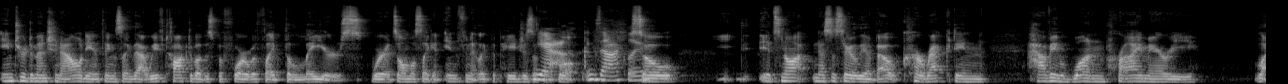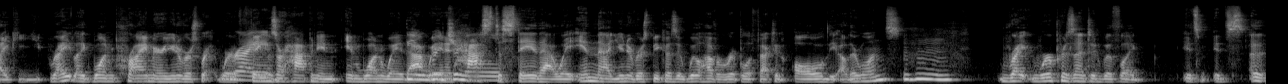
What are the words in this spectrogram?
interdimensionality and things like that, we've talked about this before with like the layers, where it's almost like an infinite, like the pages of Yeah, the book. exactly. So it's not necessarily about correcting having one primary. Like right, like one primary universe where, where Right. things are happening in one way that way, and it has to stay that way in that universe because it will have a ripple effect in all the other ones. Mm-hmm. Right, we're presented with like it's it's uh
